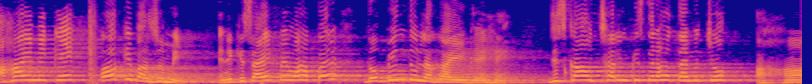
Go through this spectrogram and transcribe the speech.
आहा यानी के अ के बाजू में, यानी कि साइड पे वहाँ पर दो बिंदु लगाए गए हैं। जिसका उच्चारण किस तरह होता है बच्चों? आहा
